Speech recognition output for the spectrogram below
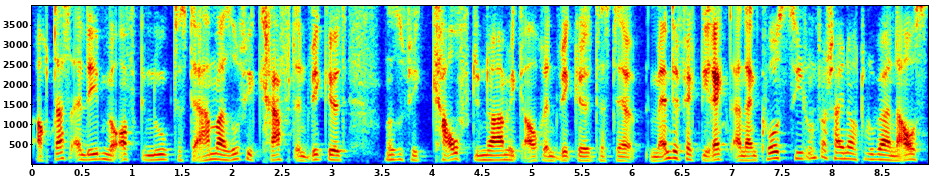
Auch das erleben wir oft genug, dass der Hammer so viel Kraft entwickelt, ne, so viel Kaufdynamik auch entwickelt, dass der im Endeffekt direkt an dein Kursziel und wahrscheinlich auch darüber hinaus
